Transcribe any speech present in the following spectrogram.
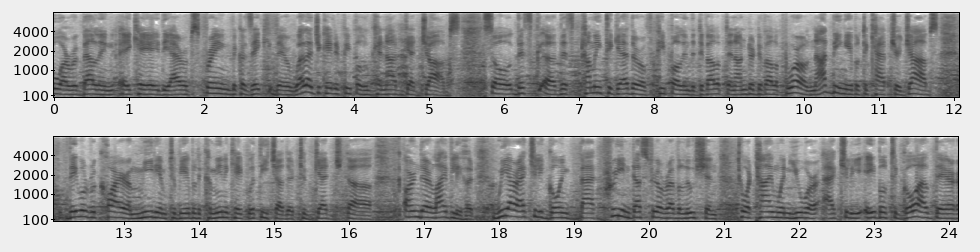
who are rebelling, aka the Arab Spring, because they they're well-educated people who cannot get jobs. So this uh, this coming together of people in the developed and underdeveloped world not being able to capture jobs, they will require a medium to be able to communicate with each other to get uh, earn their livelihood. We are actually going back pre-industrial revolution to a time when you were actually able to go out there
